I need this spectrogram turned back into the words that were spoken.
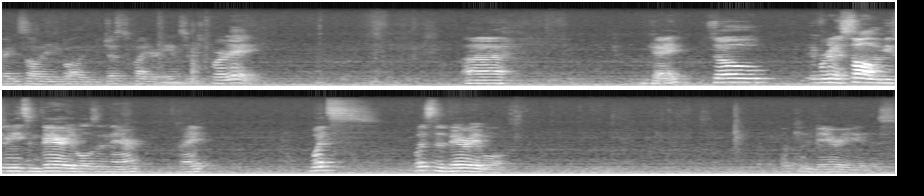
right, to solve an inequality, to justify your answer to part A. Uh, okay, so if we're gonna solve, it means we need some variables in there, right? What's, what's the variable? What can vary in this,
